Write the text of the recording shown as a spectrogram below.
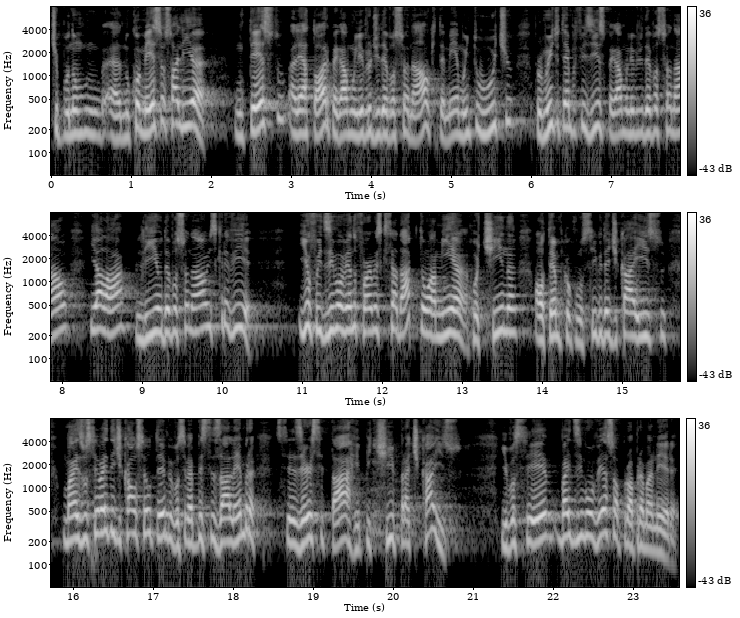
tipo, no, é, no começo eu só lia um texto aleatório, pegava um livro de devocional, que também é muito útil. Por muito tempo fiz isso, pegava um livro de devocional, ia lá, lia o devocional e escrevia. E eu fui desenvolvendo formas que se adaptam à minha rotina, ao tempo que eu consigo dedicar a isso. Mas você vai dedicar o seu tempo, você vai precisar, lembra, se exercitar, repetir, praticar isso. E você vai desenvolver a sua própria maneira.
